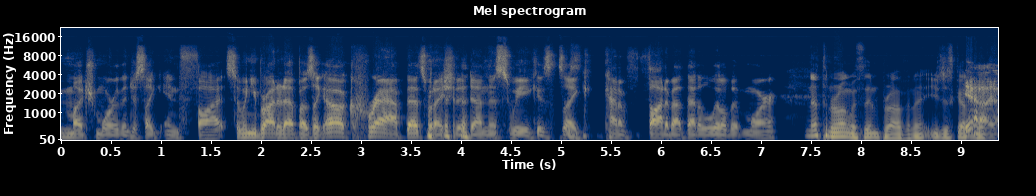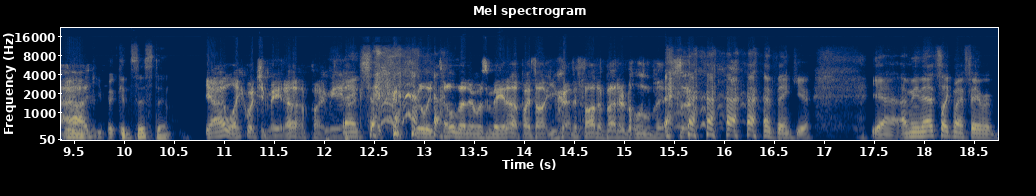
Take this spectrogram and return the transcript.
much more than just like in thought. So when you brought it up, I was like, oh crap, that's what I should have done this week is like kind of thought about that a little bit more. Nothing wrong with improv in it. You just got to Yeah, make sure you I- keep it consistent. Yeah, I like what you made up. I mean, Thanks. I, I could really tell that it was made up. I thought you kind of thought about it a little bit. So. Thank you. Yeah, I mean that's like my favorite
